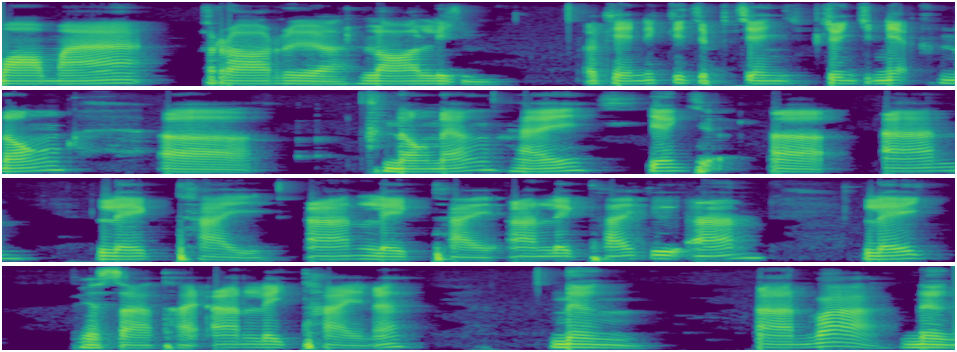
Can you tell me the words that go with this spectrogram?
มอม้า รอเรือ รอลิง โอเค นี่คือจะเป็นจุดจเนี้ยขนงเอ่อขนงนั้นให้ยังจะเอ่ออ่านเลขไทย อ่านเลขไทย อ่านเลขไทยคืออ่านเลขภาษาไทย อ่านเลขไทยนะหนึ่งอ่านว่าหนึ่ง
